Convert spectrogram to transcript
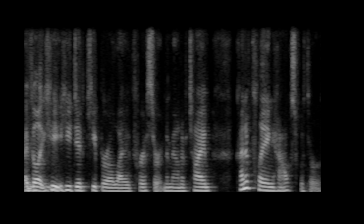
I feel like he he did keep her alive for a certain amount of time, kind of playing house with her,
